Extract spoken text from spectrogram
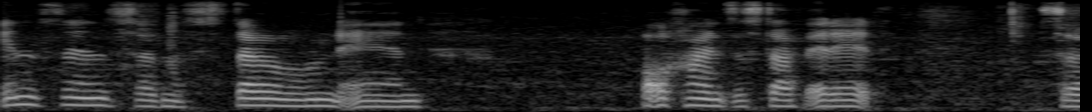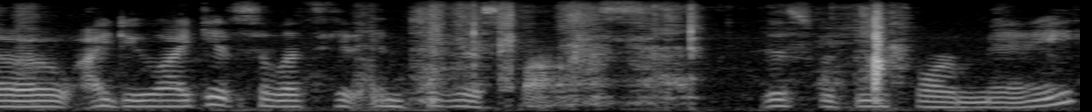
incense and a stone and all kinds of stuff in it. So I do like it, so let's get into this box. This would be for May.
